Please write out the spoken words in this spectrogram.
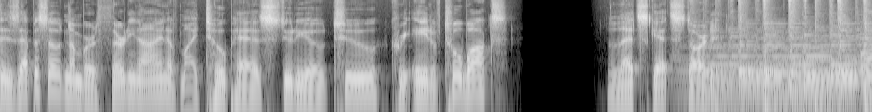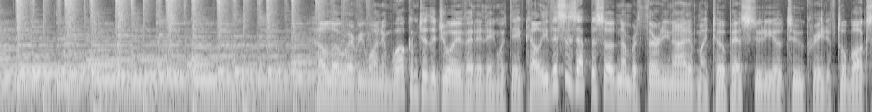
is episode number 39 of my Topaz Studio 2 Creative Toolbox. Let's get started. Hello, everyone, and welcome to the Joy of Editing with Dave Kelly. This is episode number 39 of my Topaz Studio 2 Creative Toolbox.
